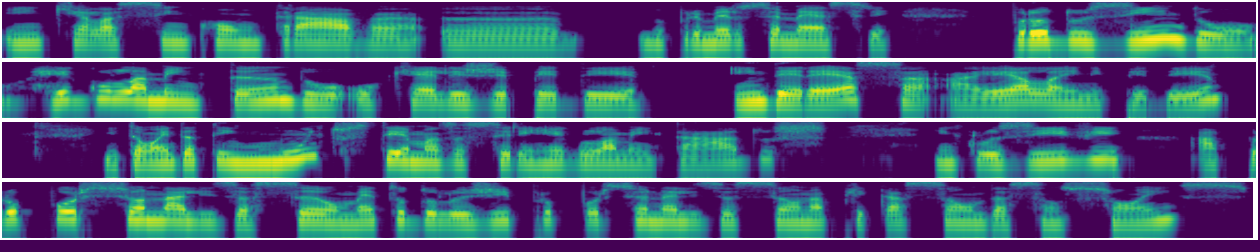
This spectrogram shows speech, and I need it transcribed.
em que ela se encontrava uh, no primeiro semestre, produzindo, regulamentando o que a LGPD endereça a ela, a NPD. Então, ainda tem muitos temas a serem regulamentados, inclusive a proporcionalização, metodologia e proporcionalização na aplicação das sanções.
